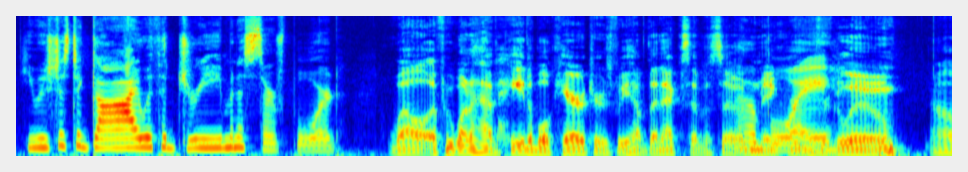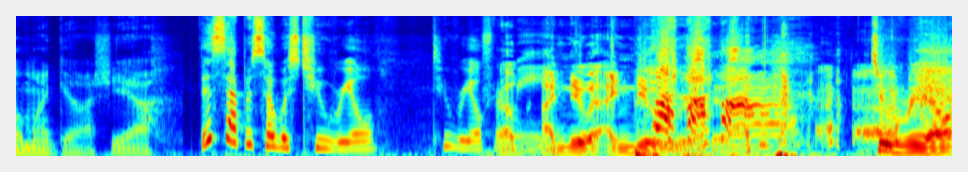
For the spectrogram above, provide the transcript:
He was just a guy with a dream and a surfboard. Well, if we want to have hateable characters, we have the next episode. Oh, Make boy. room for gloom. oh my gosh, yeah. This episode was too real. Too real for Oh, me. I knew it. I knew you were going to say that. Too real.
